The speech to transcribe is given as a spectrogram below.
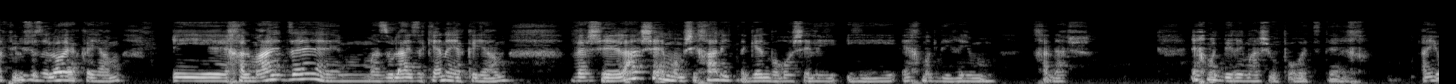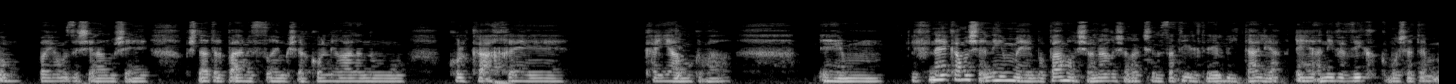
אפילו שזה לא היה קיים. היא חלמה את זה, אז אולי זה כן היה קיים. והשאלה שממשיכה להתנגן בראש שלי היא איך מגדירים חדש. איך מגדירים משהו פורץ דרך? היום, ביום הזה שלנו, שבשנת 2020, כשהכול נראה לנו כל כך אה, קיים כבר. אה, לפני כמה שנים, אה, בפעם הראשונה הראשונה כשנסעתי לטייל באיטליה, אה, אני וויק, כמו שאתם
